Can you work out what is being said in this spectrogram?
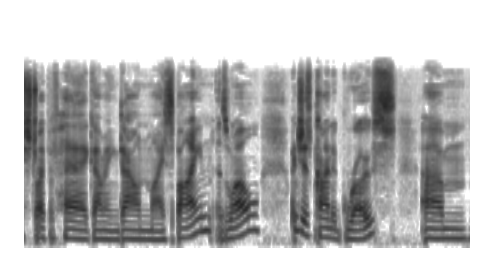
stripe of hair going down my spine as well, which is kind of gross um,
